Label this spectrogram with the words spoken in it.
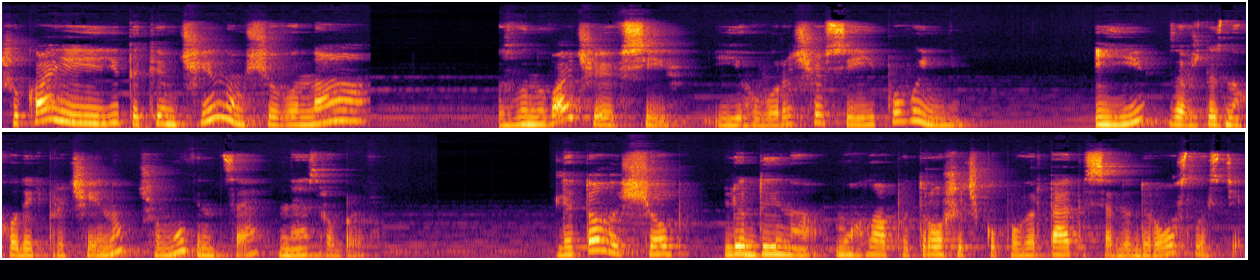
шукає її таким чином, що вона звинувачує всіх і говорить, що всі її повинні. І завжди знаходить причину, чому він це не зробив. Для того, щоб людина могла потрошечку повертатися до дорослості,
